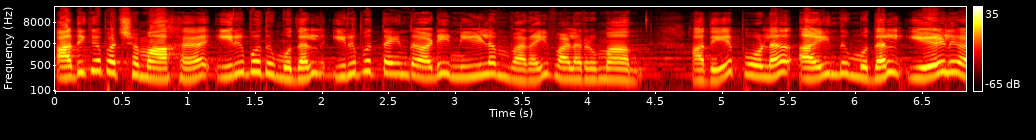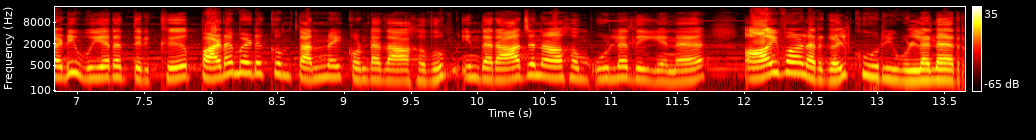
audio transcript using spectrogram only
அதிகபட்சமாக இருபது முதல் இருபத்தைந்து அடி நீளம் வரை வளருமாம். அதே போல ஐந்து முதல் ஏழு அடி உயரத்திற்கு படமெடுக்கும் தன்மை கொண்டதாகவும் இந்த ராஜநாகம் உள்ளது என ஆய்வாளர்கள் கூறியுள்ளனர்.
